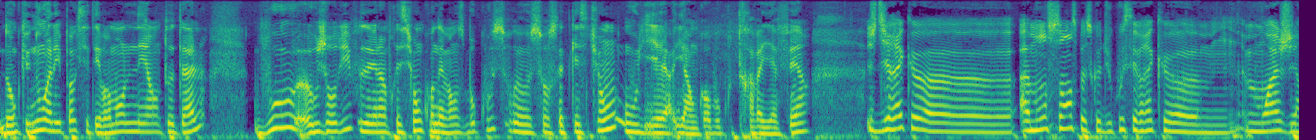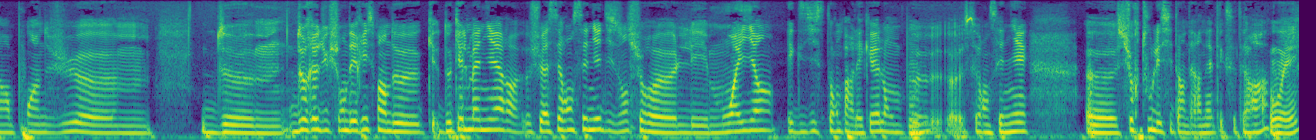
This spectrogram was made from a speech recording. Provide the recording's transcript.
Donc nous, à l'époque, c'était vraiment le néant total. Vous, aujourd'hui, vous avez l'impression qu'on avance beaucoup sur, sur cette question ou il y, a, encore beaucoup de travail à faire? Je dirais que, à mon sens, parce que du coup, c'est vrai que moi, j'ai un point de vue de, de réduction des risques. De, de quelle manière Je suis assez renseignée, disons, sur euh, les moyens existants par lesquels on peut euh, se renseigner, euh, sur tous les sites internet, etc. Oui.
